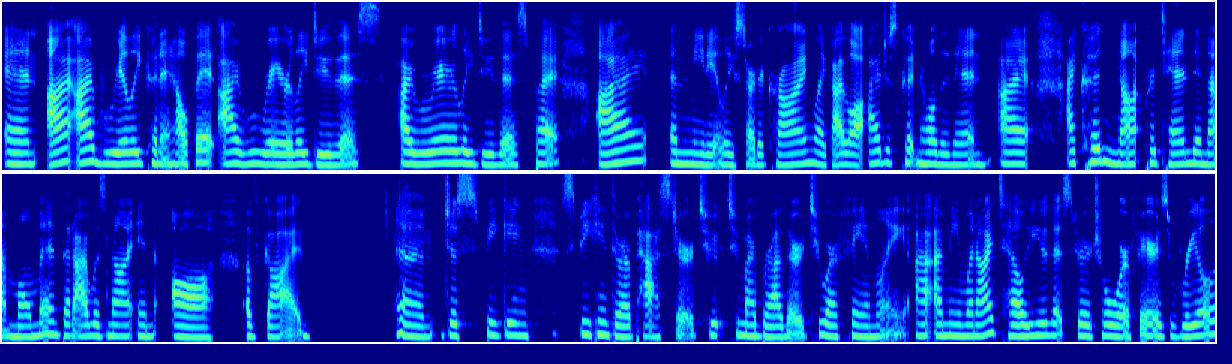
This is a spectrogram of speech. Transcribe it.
And I I really couldn't help it. I rarely do this. I rarely do this, but I immediately started crying like I lo- I just couldn't hold it in. I I could not pretend in that moment that I was not in awe of God um, just speaking speaking through our pastor to to my brother to our family I, I, mean when i tell you that spiritual warfare is real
